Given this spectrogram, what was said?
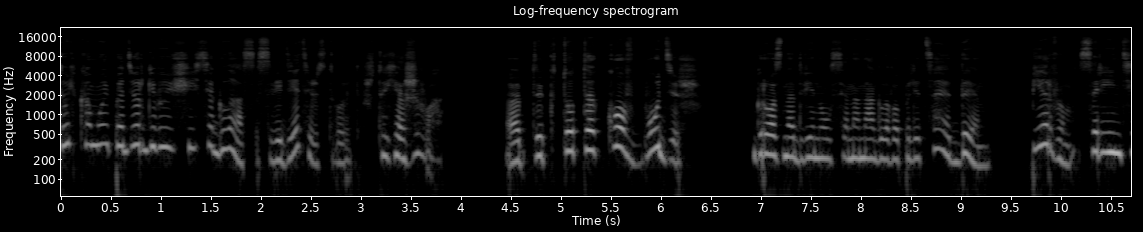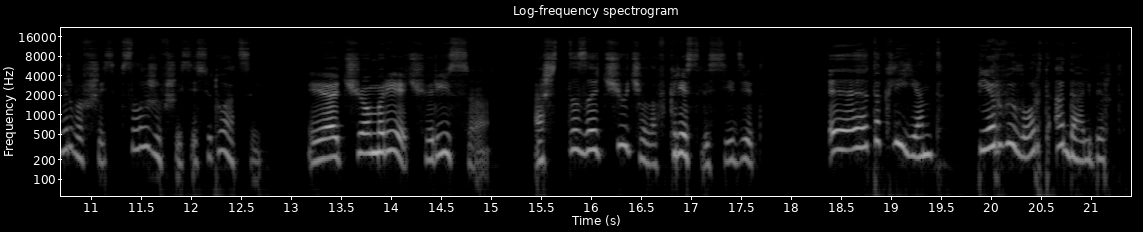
Только мой подергивающийся глаз свидетельствует, что я жива. А ты кто таков будешь? Грозно двинулся на наглого полицая Дэн, первым сориентировавшись в сложившейся ситуации. «И о чем речь, Риса? А что за чучело в кресле сидит?» «Это клиент, первый лорд Адальберт».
